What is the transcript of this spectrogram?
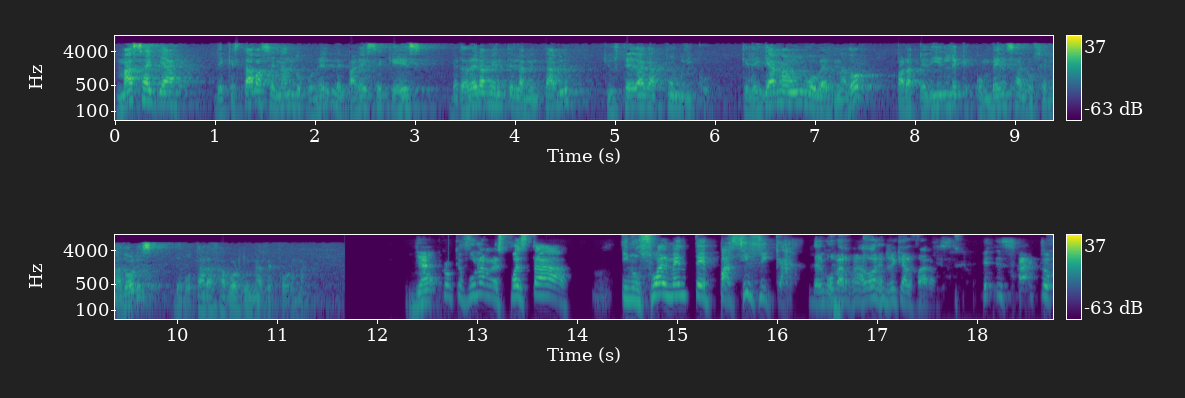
Más allá de que estaba cenando con él, me parece que es verdaderamente lamentable que usted haga público que le llama a un gobernador para pedirle que convenza a los senadores de votar a favor de una reforma. Ya creo que fue una respuesta inusualmente pacífica del gobernador Enrique Alfaro. Exacto.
